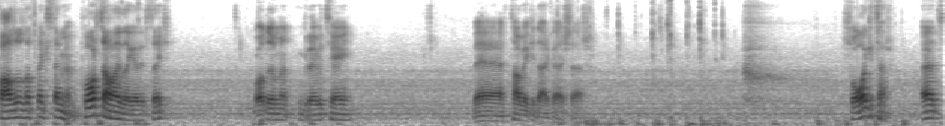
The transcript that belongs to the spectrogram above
fazla uzatmak istemiyorum. Portal'a da gelirsek Godum'un Gravitate ve tabii ki de arkadaşlar Solo gitar. Evet.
